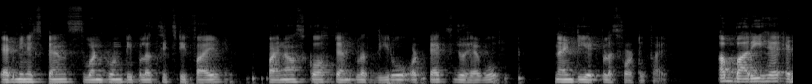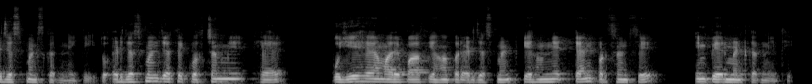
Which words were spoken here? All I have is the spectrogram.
admin expense 120 plus 65 finance cost 10 plus zero और टैक्स जो है वो 98 प्लस 45 अब बारी है एडजस्टमेंट्स करने की। तो एडजस्टमेंट जैसे क्वेश्चन में है, वो ये है हमारे पास यहाँ पर एडजस्टमेंट कि हमने 10 परसेंट से इम्पेयरमेंट करनी थी।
